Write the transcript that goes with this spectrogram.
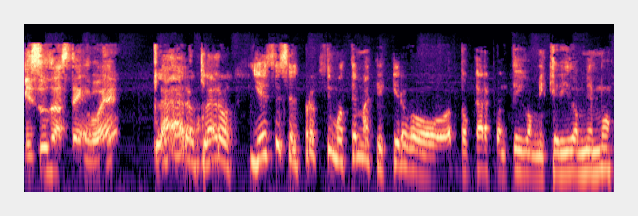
mis dudas tengo, ¿eh? Claro, claro. Y ese es el próximo tema que quiero tocar contigo, mi querido Memo.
